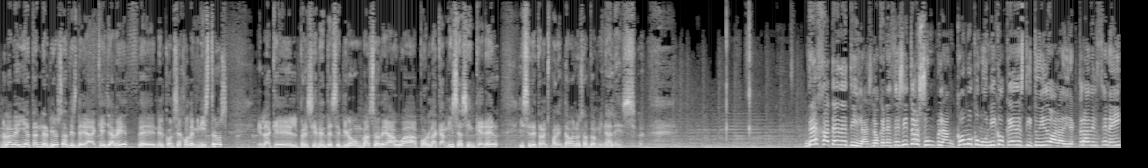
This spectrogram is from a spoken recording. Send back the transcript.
No la veía tan nerviosa desde aquella vez eh, en el Consejo de Ministros en la que el presidente se tiró un vaso de agua por la camisa sin querer y se le transparentaban los abdominales. Déjate de tilas. Lo que necesito es un plan. ¿Cómo comunico que he destituido a la directora del CNI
